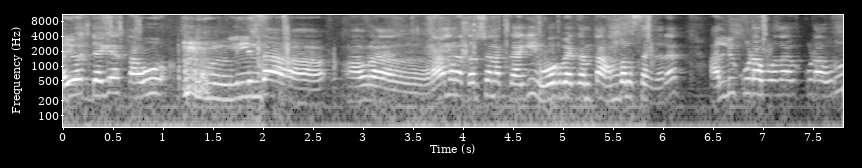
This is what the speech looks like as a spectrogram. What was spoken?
ಅಯೋಧ್ಯೆಗೆ ತಾವು ಇಲ್ಲಿಂದ ಅವರ ರಾಮನ ದರ್ಶನಕ್ಕಾಗಿ ಹೋಗ್ಬೇಕಂತ ಹಂಬಲಿಸ್ತಾ ಇದ್ದಾರೆ. ಅಲ್ಲಿ ಕೂಡ ಹೋದಾಗ ಕೂಡ ಅವರು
